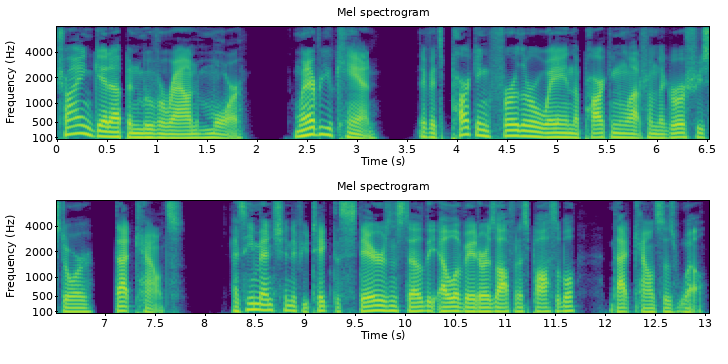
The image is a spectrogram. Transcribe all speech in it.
try and get up and move around more whenever you can. If it's parking further away in the parking lot from the grocery store, that counts. As he mentioned, if you take the stairs instead of the elevator as often as possible, that counts as well.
